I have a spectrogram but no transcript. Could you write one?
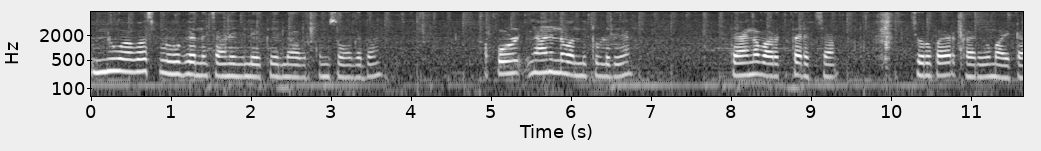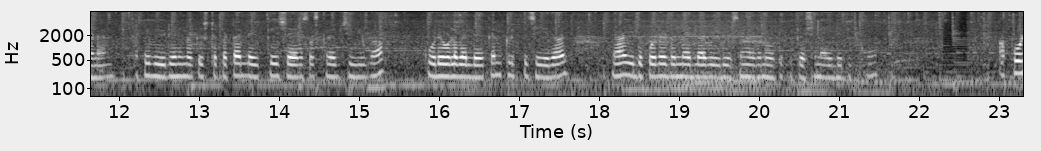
കുഞ്ഞു ആവാസ് വ്ലോഗ് എന്ന ചാനലിലേക്ക് എല്ലാവർക്കും സ്വാഗതം. അപ്പോൾ ഞാനിന്ന് വന്നിട്ടുള്ളത് തേങ്ങ വറുത്തരച്ച ചെറുപയർ കറിയുമായിട്ടാണ്. അപ്പോൾ ഈ വീഡിയോ നിങ്ങൾക്ക് ഇഷ്ടപ്പെട്ടാൽ ലൈക്ക് ഷെയർ സബ്സ്ക്രൈബ് ചെയ്യുക. കൂടെയുള്ള ബെല്ലൈക്കൻ ക്ലിക്ക് ചെയ്താൽ ഞാൻ ഇതുപോലെ ഇടുന്ന എല്ലാ വീഡിയോസും നിങ്ങൾക്ക് നോട്ടിഫിക്കേഷനായി ലഭിക്കും. അപ്പോൾ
